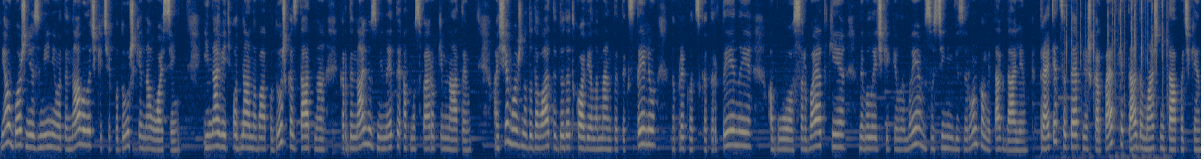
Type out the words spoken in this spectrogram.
Я обожнюю змінювати наволочки чи подушки на осінь. І навіть одна нова подушка здатна кардинально змінити атмосферу кімнати. А ще можна додавати додаткові елементи текстилю, наприклад, скатертини або серветки, невеличкі килими з осіннім візерунком і так далі. Третє це теплі шкарпетки та домашні тапочки.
